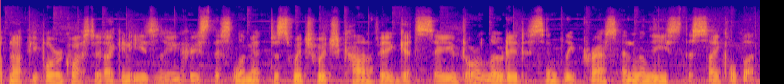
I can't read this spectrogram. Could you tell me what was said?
if enough people request it I can easily increase this limit. To switch which config gets saved or loaded, simply press and release release the cycle button.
